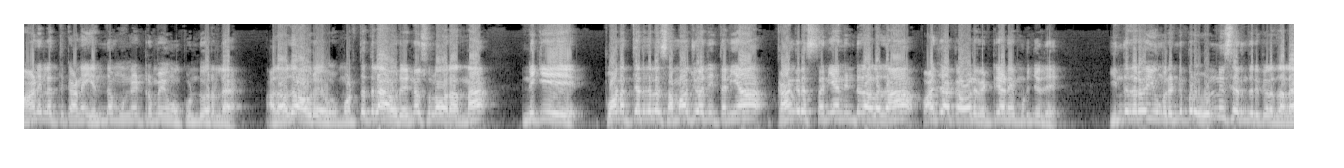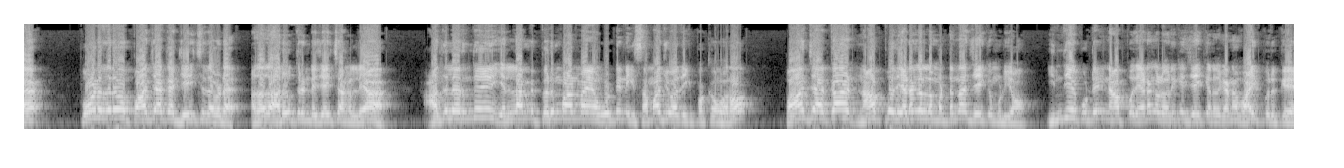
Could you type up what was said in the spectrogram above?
மாநிலத்துக்கான எந்த முன்னேற்றமும் இவங்க கொண்டு வரல. அதாவது அவர் மொத்தத்தில் அவர் என்ன சொல்ல வர்றாருன்னா இன்னைக்கு போன தேர்தலில் சமாஜ்வாதி தனியா காங்கிரஸ் தனியா நின்றதால தான் பாஜகவால் வெற்றி அடைய முடிஞ்சது. இந்த தடவை இவங்க ரெண்டு பேரும் ஒன்று சேர்ந்து இருக்கிறதால போன தடவை பாஜக ஜெயிச்சதை விட அதாவது 62 ரெண்டு ஜெயிச்சாங்க இல்லையா அதுல இருந்து எல்லாமே பெரும்பான்மையை ஓட்டு இன்னைக்கு சமாஜ்வாதிக்கு பக்கம் வரும். பாஜக நாற்பது இடங்கள்ல மட்டும்தான் ஜெயிக்க முடியும். இந்திய கூட்டணி நாற்பது இடங்கள் வரைக்கும் ஜெயிக்கிறதுக்கான வாய்ப்பு இருக்கு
